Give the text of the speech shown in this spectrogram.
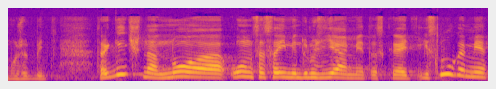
может быть, трагично, но он со своими друзьями, так сказать, и слугами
